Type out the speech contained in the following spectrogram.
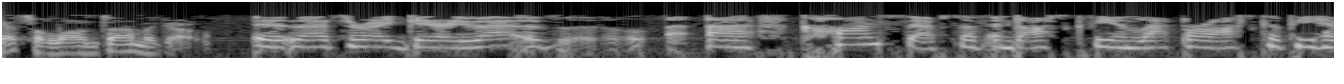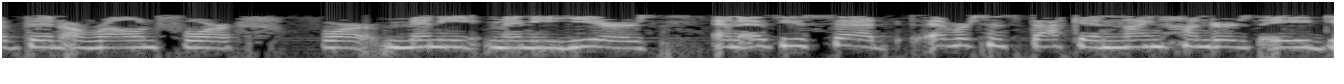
That's a long time ago. It, that's right, Gary. That is uh, uh, concepts of endoscopy and laparoscopy have been around for for many, many years. And as you said, ever since back in 900s AD,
